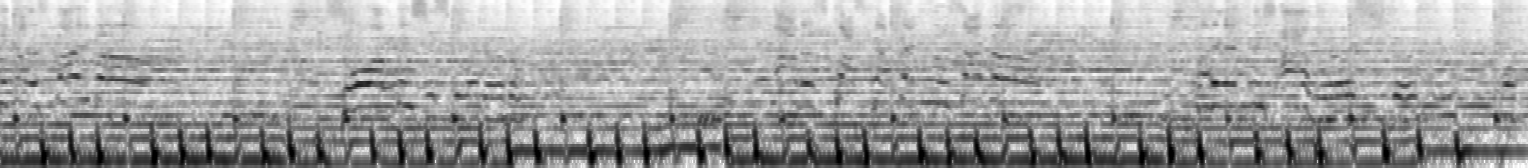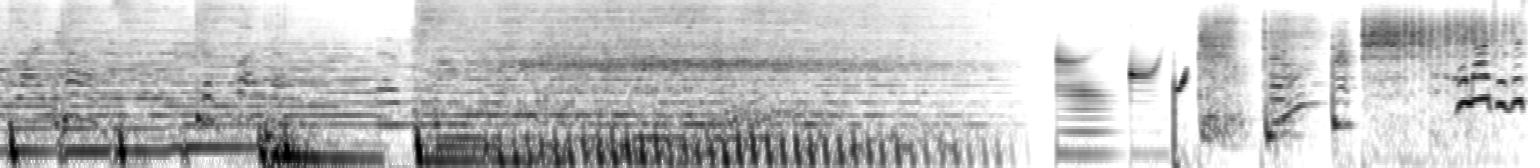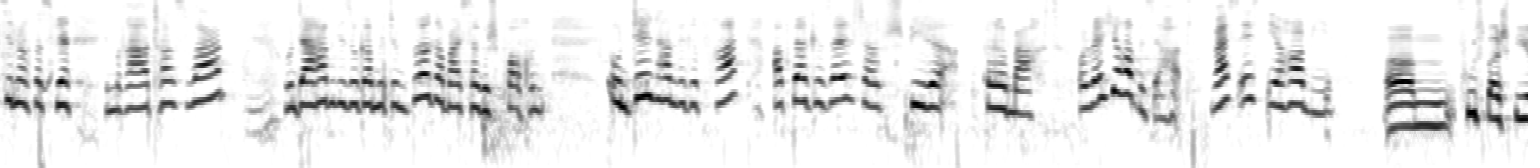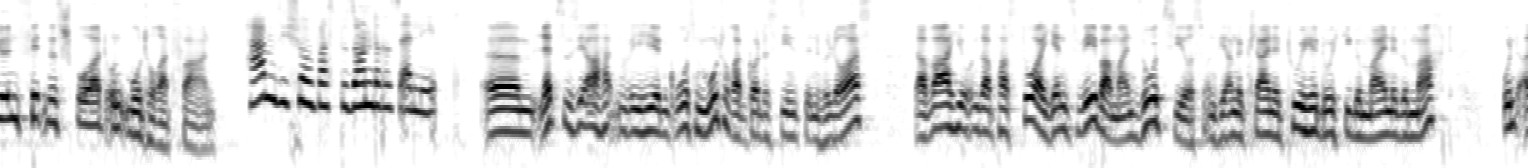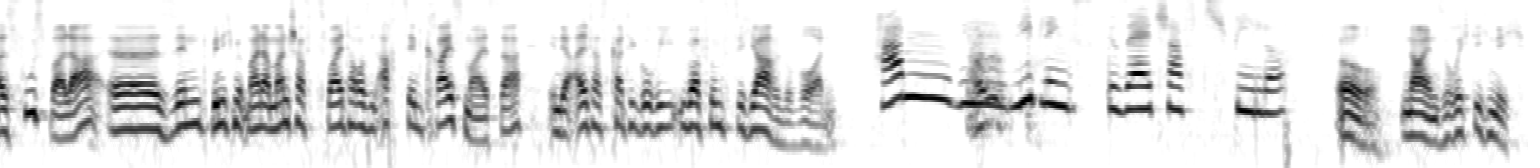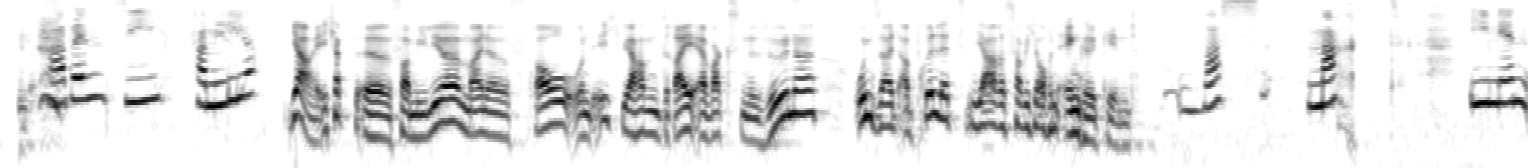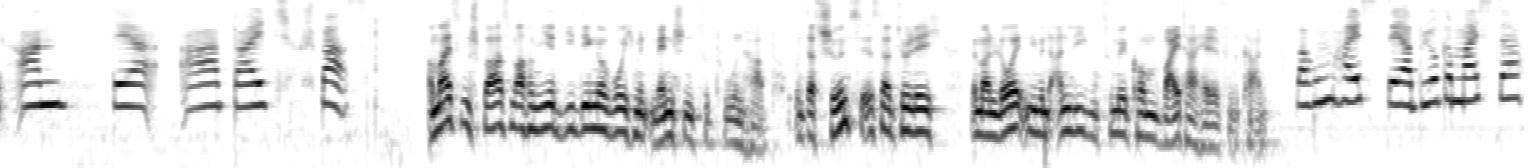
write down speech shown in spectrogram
sogar ist Bible. So ambitious, wie er ruht. Leute, wisst ihr noch, dass wir im Rathaus waren? Und da haben wir sogar mit dem Bürgermeister gesprochen. Und den haben wir gefragt, ob er Gesellschaftsspiele äh, macht und welche Hobbys er hat. Was ist Ihr Hobby? Ähm, Fußball spielen, Fitnesssport und Motorradfahren. Haben Sie schon was Besonderes erlebt? Ähm, letztes Jahr hatten wir hier einen großen Motorradgottesdienst in Hüllhorst da war hier unser Pastor Jens Weber, mein Sozius, und wir haben eine kleine Tour hier durch die Gemeinde gemacht. Und als Fußballer äh, sind, bin ich mit meiner Mannschaft 2018 Kreismeister in der Alterskategorie über 50 Jahre geworden. Haben Sie Lieblingsgesellschaftsspiele? Oh, nein, so richtig nicht. Haben Sie Familie? Ja, ich habe äh, Familie, meine Frau und ich. Wir haben drei erwachsene Söhne und seit April letzten Jahres habe ich auch ein Enkelkind. Was macht Ihnen an der Arbeit Spaß? Am meisten Spaß machen mir die Dinge, wo ich mit Menschen zu tun habe. Und das Schönste ist natürlich, wenn man Leuten, die mit Anliegen zu mir kommen, weiterhelfen kann. Warum heißt der Bürgermeister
